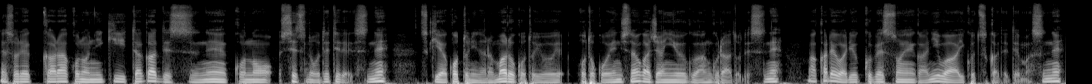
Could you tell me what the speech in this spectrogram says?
でそれからこのニキータがですね、この施設の出てですね、付き合うことになるマルコという男を演じたのがジャン・ユーグ・アングラードですね。まあ彼はリュック・ベッソン映画にはいくつか出てますね。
